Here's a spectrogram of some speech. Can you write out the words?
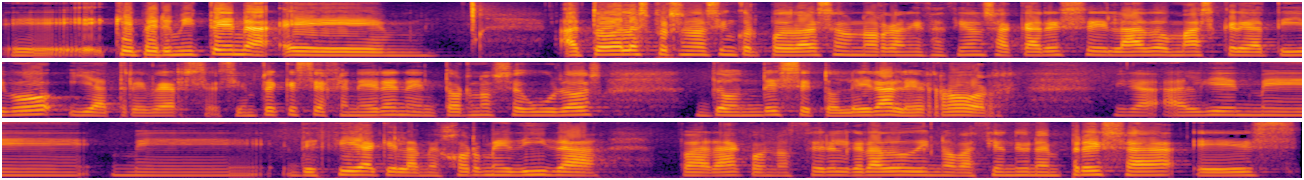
eh, que permiten a todas las personas incorporadas a una organización sacar ese lado más creativo y atreverse, siempre que se generen entornos seguros donde se tolera el error. Mira, alguien me decía que la mejor medida para conocer el grado de innovación de una empresa es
